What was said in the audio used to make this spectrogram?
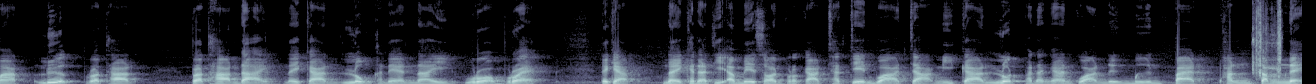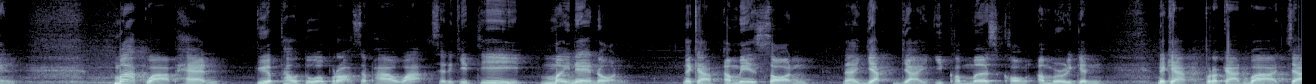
มารถเลือกประธาน ประธานได้ในการลงคะแนนในรอบแรกนะครับในขณะที่อเมซอนประกาศชัดเจนว่าจะมีการลดพนักงานกว่า 18,000 ตำแหน่ง มากกว่าแผนเกือบเท่าตัวเพราะสภาวะเศรษฐกิจที่ไม่แน่นอนนะครับอเมซอนนะยักษ์ใหญ่อีคอมเมิร์ซของอเมริกันนะครับประกาศว่าจะ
